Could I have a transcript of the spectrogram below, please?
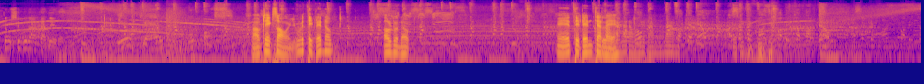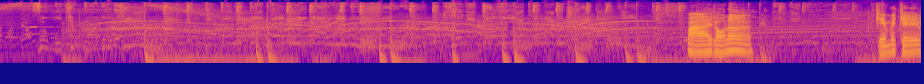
Então segura a cadeira. Eu quero มาเอาเทคสองไม่ติดเล่นครับเอาหลุดครับ เอ๊ะติดเล่นจัดเลยหอะน้ามือดำหน้ามือวายรอเนอร์เกมไม่เกม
